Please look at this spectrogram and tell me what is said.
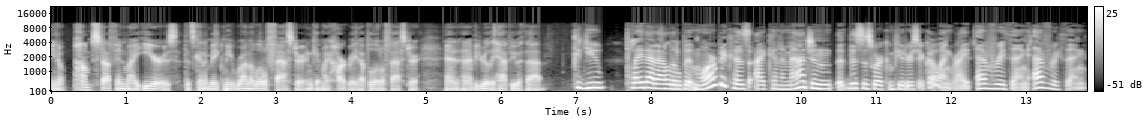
you know, pump stuff in my ears that's going to make me run a little faster and get my heart rate up a little faster. And, and I'd be really happy with that. Could you play that out a little bit more because I can imagine that this is where computers are going, right? Everything, everything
